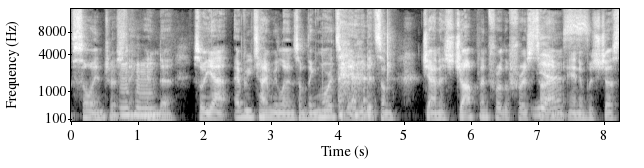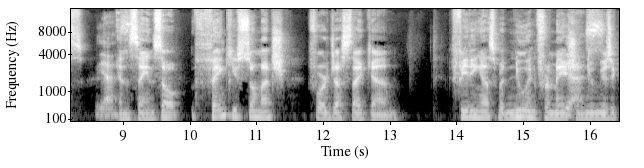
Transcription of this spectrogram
so interesting Mhm. and uh, so yeah every time we learn something more today we did some janis joplin for the first time and it was just Yes. insane so thank you so much for just like um feeding us with new information new music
